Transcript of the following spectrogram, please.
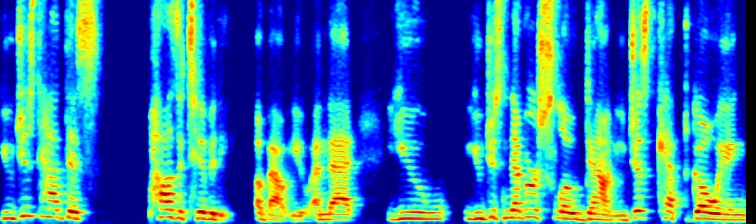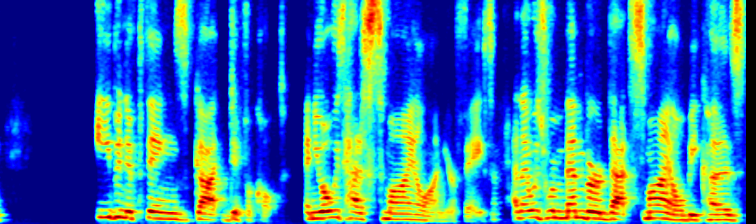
You just had this positivity about you and that you you just never slowed down. You just kept going even if things got difficult and you always had a smile on your face. And I always remembered that smile because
